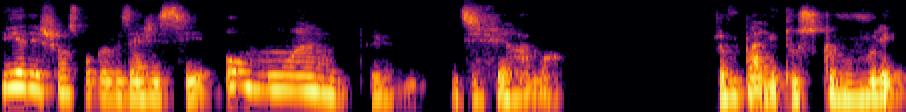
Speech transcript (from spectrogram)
il y a des chances pour que vous agissiez au moins un peu différemment. Je vous parle tout ce que vous voulez.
